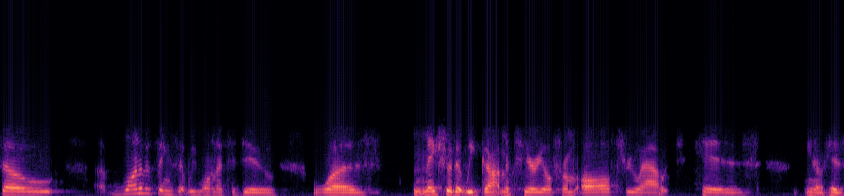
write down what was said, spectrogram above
So uh, one of the things that we wanted to do was make sure that we got material from all throughout his you know his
